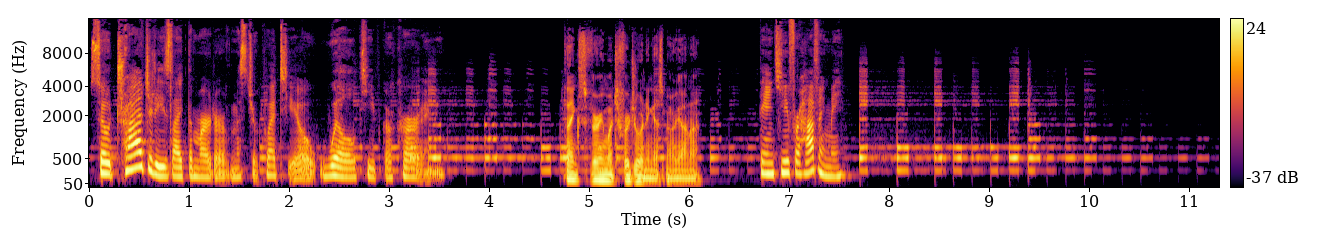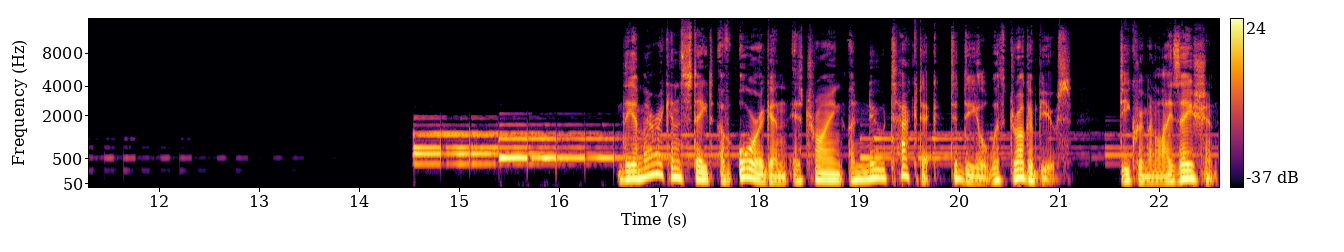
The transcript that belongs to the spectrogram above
So tragedies like the murder of Mr. Guetio will keep occurring. Thanks very much for joining us, Mariana. Thank you for having me. The American state of Oregon is trying a new tactic to deal with drug abuse decriminalization.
